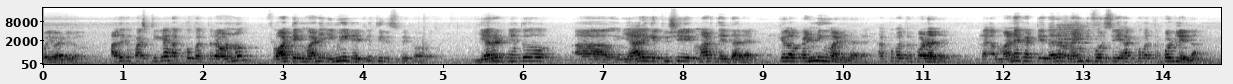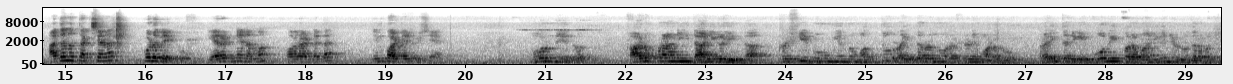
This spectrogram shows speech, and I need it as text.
ವಹಿವಾಟುಗಳು. ಅದಕ್ಕೆ ಫಸ್ಟಿಗೆ ಹಕ್ಕುಪತ್ರವನ್ನು ಫ್ಲಾಟಿಂಗ್ ಮಾಡಿ ಇಮಿಡಿಯೇಟ್ಲಿ ತೀರಿಸಬೇಕು ಅವರು. ಎರಡನೇದು ಯಾರಿಗೆ ಕೃಷಿ ಮಾಡ್ತಾ ಇದ್ದಾರೆ, ಕೆಲವು ಪೆಂಡಿಂಗ್ ಮಾಡಿದ್ದಾರೆ ಹಕ್ಕುಪತ್ರ ಕೊಡದೆ. ಮನೆ ಕಟ್ಟಿದ್ದಾರೆ ನೈಂಟಿ ಫೋರ್ ಸಿ ಹಕ್ಕುಪತ್ರ ಕೊಡಲಿಲ್ಲ. ಅದನ್ನು ತಕ್ಷಣ ಕೊಡಬೇಕು. ಎರಡನೇ ನಮ್ಮ ಹೋರಾಟದ ಇಂಪಾರ್ಟೆಂಟ್ ವಿಷಯ. ಮೂರನೆಯದು ಕಾಡು ಪ್ರಾಣಿ ದಾಳಿಗಳಿಂದ ಕೃಷಿ ಭೂಮಿಯನ್ನು ಮತ್ತು ರೈತರನ್ನು ರಕ್ಷಣೆ ಮಾಡಲು ರೈತರಿಗೆ ಕೋವಿ ಪರವಾನಿಗೆ ನೀಡುವುದರ ಬಗ್ಗೆ.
